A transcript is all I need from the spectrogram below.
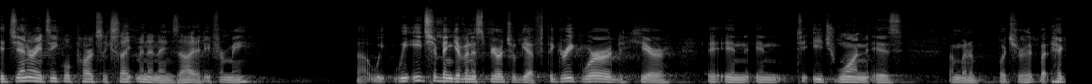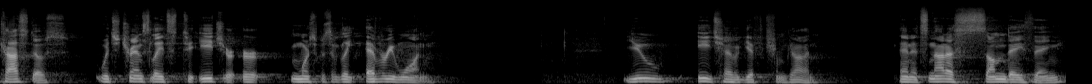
it generates equal parts excitement and anxiety for me. Uh, we, we each have been given a spiritual gift. The Greek word here in, in, to each one is, I'm going to butcher it, but hekastos, which translates to each, or, or more specifically, everyone. You each have a gift from God. And it's not a someday thing,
